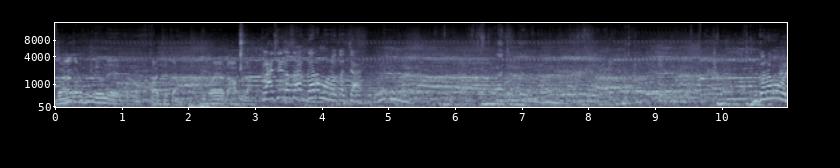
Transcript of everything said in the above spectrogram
घराकडून घेऊन ये काचीचा. वयात आपला. राजे कसा गरम होत होता चाय गरम वर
